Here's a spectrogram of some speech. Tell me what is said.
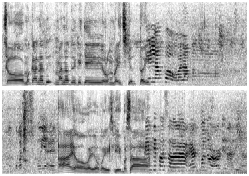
So, magkano di, mano di kay room rates yun, Toy? Yun lang po. Wala pang... Ano po kasi si Kuya eh. Ay, okay, okay. Sige, basta... Depende pa sa aircon or ordinary. ah.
